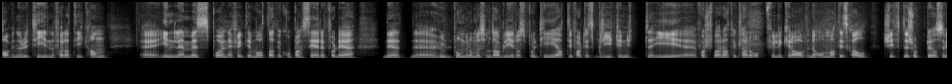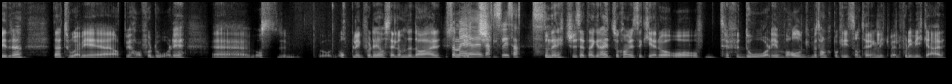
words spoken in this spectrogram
Har vi noen rutiner for at de kan eh, innlemmes på en effektiv måte? At vi kompenserer for det, det eh, tomrommet som da blir hos politiet? At de faktisk blir til nytte i eh, Forsvaret? At vi klarer å oppfylle kravene om at de skal skifte skjorte osv.? Der tror jeg vi, at vi har for dårlig opplegg for det, og selv om det da er Som er rettslig sett Som det rettslig sett er greit, så kan vi risikere å, å, å treffe dårlige valg med tanke på krisehåndtering likevel, fordi vi ikke er,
